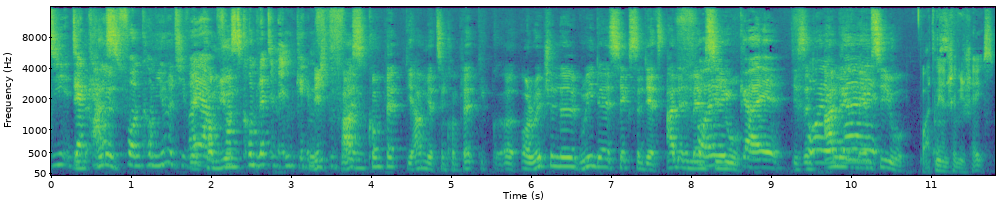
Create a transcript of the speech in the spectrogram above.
die, der in Cast alles- von Community war ja Commun- fast komplett im Endgame. Nicht fast komplett, die haben jetzt den komplett, die äh, Original Green Day Six sind jetzt alle im Voll MCU. geil. Die sind Voll alle geil. im MCU. Wo hatten wir denn Chevy Chase?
